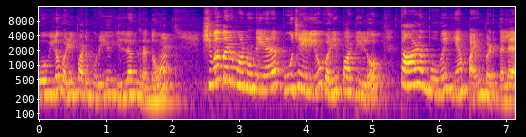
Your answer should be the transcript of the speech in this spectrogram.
கோவிலோ வழிபாடு முறையோ இல்லைங்கிறதும் சிவபெருமானுடைய பூஜையிலையோ வழிபாட்டிலோ தாழம்பூவை ஏன் பயன்படுத்தலை?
